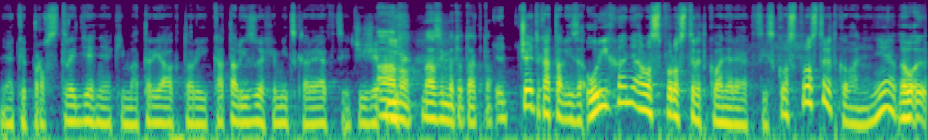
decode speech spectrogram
nejaké prostredie, nejaký materiál, ktorý katalizuje chemické reakcie. Čiže Áno, ich, nazvime to takto. Čo je to katalýza? Urýchlenie alebo sprostredkovanie reakcií? Skôr sprostredkovanie, nie? Lebo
